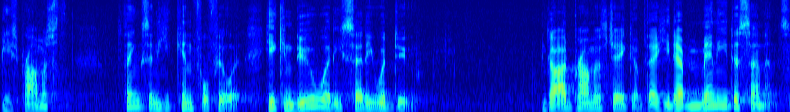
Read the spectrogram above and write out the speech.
He's promised things and he can fulfill it. He can do what he said he would do. God promised Jacob that he'd have many descendants.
